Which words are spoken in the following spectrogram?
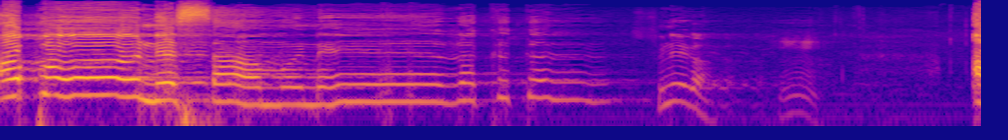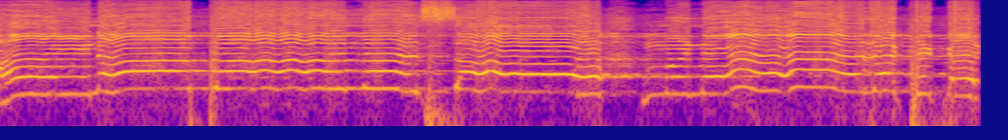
अपने सामने रख कर सुनिएगा। आईना अपने सामने रख कर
